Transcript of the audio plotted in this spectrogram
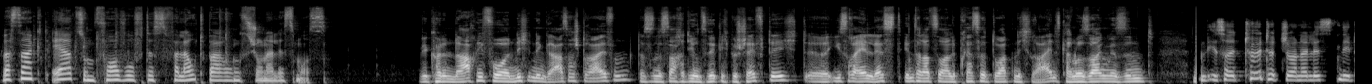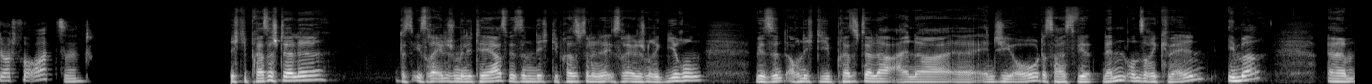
Was sagt er zum Vorwurf des Verlautbarungsjournalismus? Wir können nach wie vor nicht in den Gazastreifen. Das ist eine Sache, die uns wirklich beschäftigt. Äh, Israel lässt internationale Presse dort nicht rein. Ich kann nur sagen, wir sind Und Israel tötet Journalisten, die dort vor Ort sind. nicht die Pressestelle des israelischen Militärs, wir sind nicht die Pressestelle der israelischen Regierung, wir sind auch nicht die Pressestelle einer äh, NGO. Das heißt, wir nennen unsere Quellen immer. Ähm,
